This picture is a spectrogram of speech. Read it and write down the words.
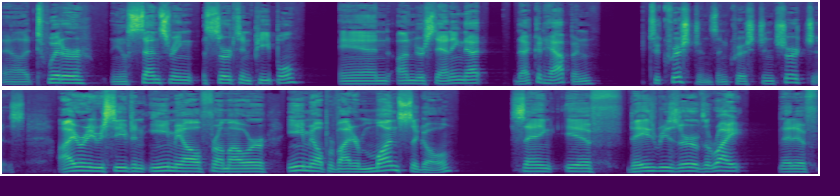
uh, Twitter, you know, censoring certain people and understanding that that could happen to Christians and Christian churches. I already received an email from our email provider months ago saying if they reserve the right that if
